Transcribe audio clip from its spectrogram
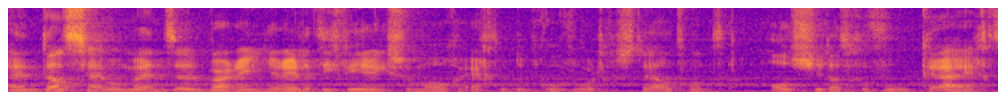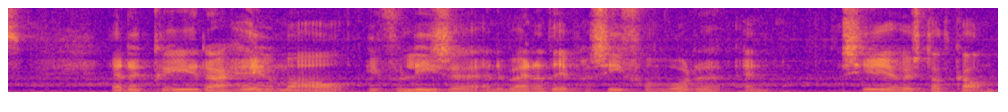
En dat zijn momenten waarin je relativeringsvermogen echt op de proef wordt gesteld. Want als je dat gevoel krijgt, ja, dan kun je daar helemaal in verliezen en er bijna depressief van worden. En serieus, dat kan.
